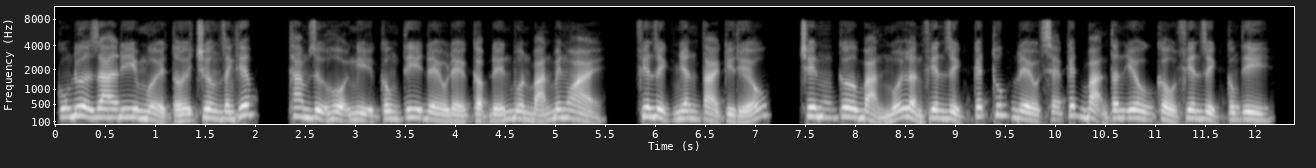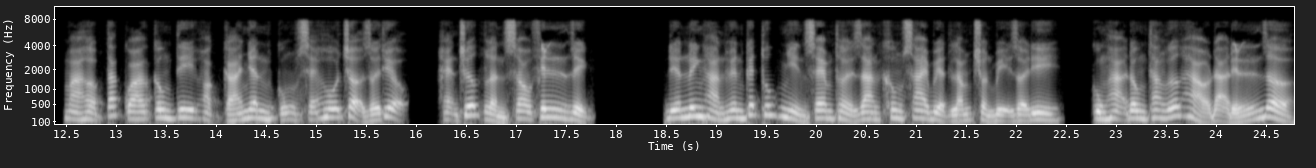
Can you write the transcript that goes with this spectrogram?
cũng đưa ra đi mười tới chương danh thiếp, tham dự hội nghị công ty đều đề cập đến buôn bán bên ngoài, phiên dịch nhân tài kỳ thiếu. Trên cơ bản mỗi lần phiên dịch kết thúc đều sẽ kết bạn tân yêu cầu phiên dịch công ty, mà hợp tác qua công ty hoặc cá nhân cũng sẽ hỗ trợ giới thiệu, hẹn trước lần sau phiên dịch. Điền Ninh Hàn Huyên kết thúc nhìn xem thời gian không sai biệt lắm chuẩn bị rời đi, cùng Hạ Đông Thăng ước hảo đã đến, đến giờ,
